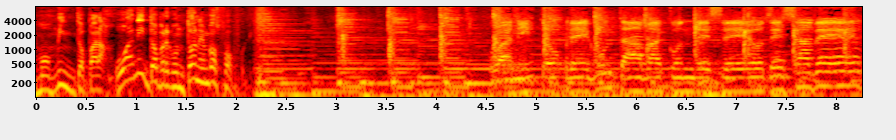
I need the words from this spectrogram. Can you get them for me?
Momento para Juanito Preguntón en Voz Populi. Juanito preguntaba con deseos de saber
